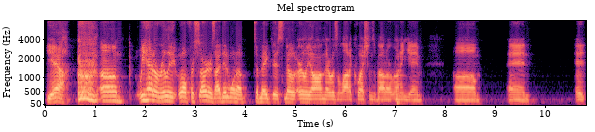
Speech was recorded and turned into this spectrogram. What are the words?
Yeah. um, we had a really well for starters. I did want to to make this note early on. There was a lot of questions about our running game, um, and it.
